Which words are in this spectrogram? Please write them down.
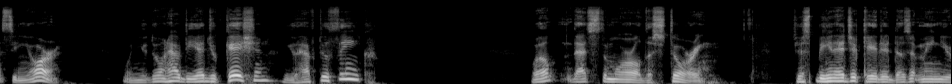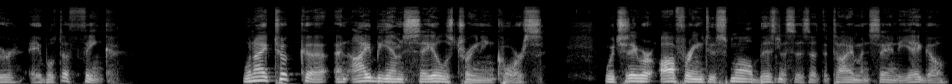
Senor, when you don't have the education, you have to think. Well, that's the moral of the story. Just being educated doesn't mean you're able to think. When I took uh, an IBM sales training course, which they were offering to small businesses at the time in San Diego,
